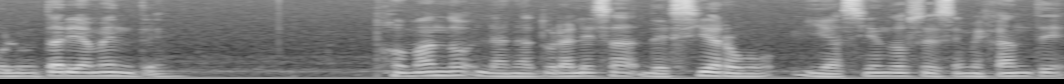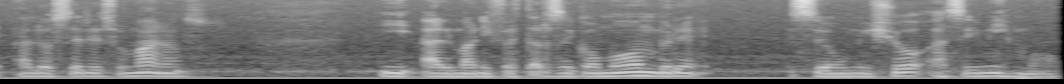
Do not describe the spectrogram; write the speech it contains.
voluntariamente, tomando la naturaleza de siervo y haciéndose semejante a los seres humanos. Y al manifestarse como hombre, se humilló a sí mismo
